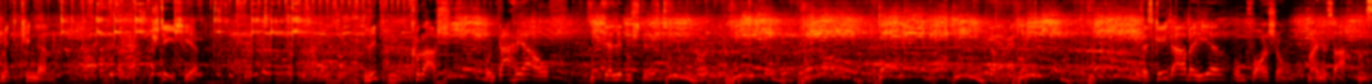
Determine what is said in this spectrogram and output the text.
mit Kindern. Stehe ich hier. Lip Courage. Und daher auch der Lippenstift. Es geht aber hier um Forschung, meines Erachtens.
